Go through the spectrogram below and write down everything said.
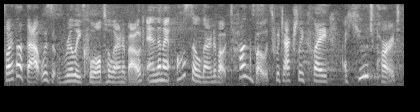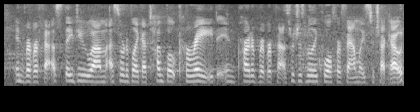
So I thought that was really cool to learn about. And then I also learned about tugboats, which actually play a huge part in Riverfest. They do um, a sort of like a tugboat parade in part of Riverfest, which is really cool for families to check out.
